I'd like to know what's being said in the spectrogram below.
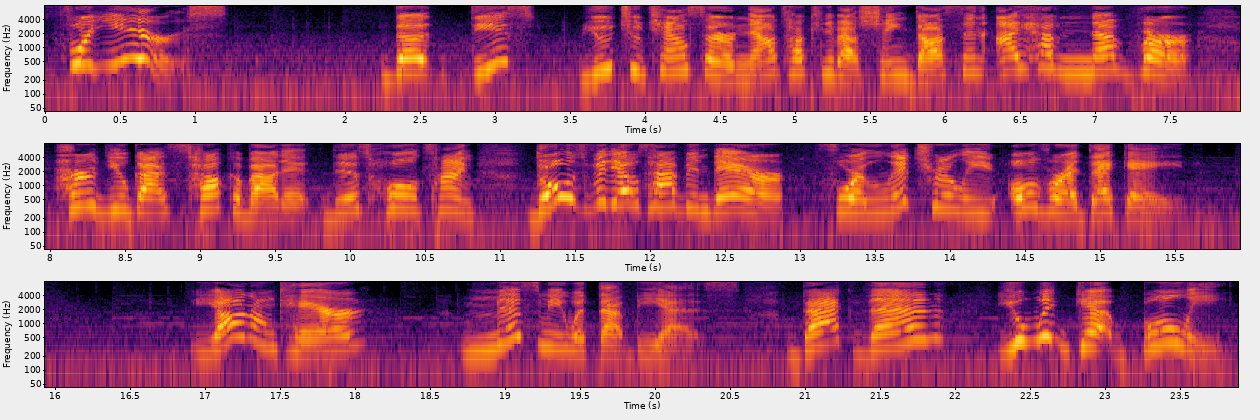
for years. The these YouTube channels that are now talking about Shane Dawson, I have never heard you guys talk about it this whole time. Those videos have been there for literally over a decade. Y'all don't care. Miss me with that BS. Back then, you would get bullied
